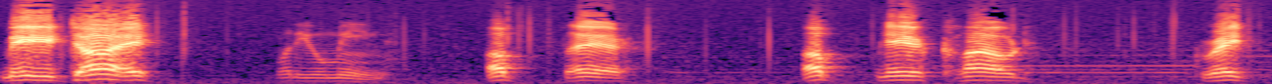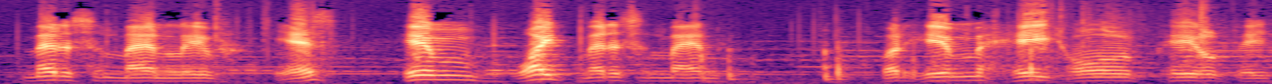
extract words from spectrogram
Me die. What do you mean? There. Up near Cloud. Great medicine man live. Yes? Him white medicine man. But him hate all pale face.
